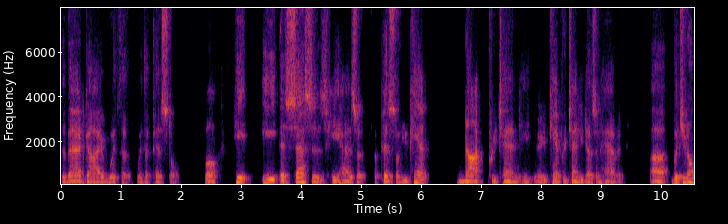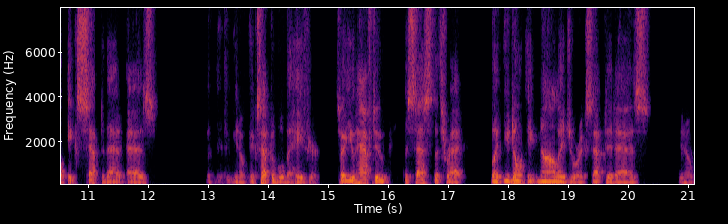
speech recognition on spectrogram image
the bad guy with a with a pistol. Well, he he assesses he has a, a pistol. You can't not pretend he you can't pretend he doesn't have it, uh, but you don't accept that as you know acceptable behavior. So you have to assess the threat, but you don't acknowledge or accept it as you know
